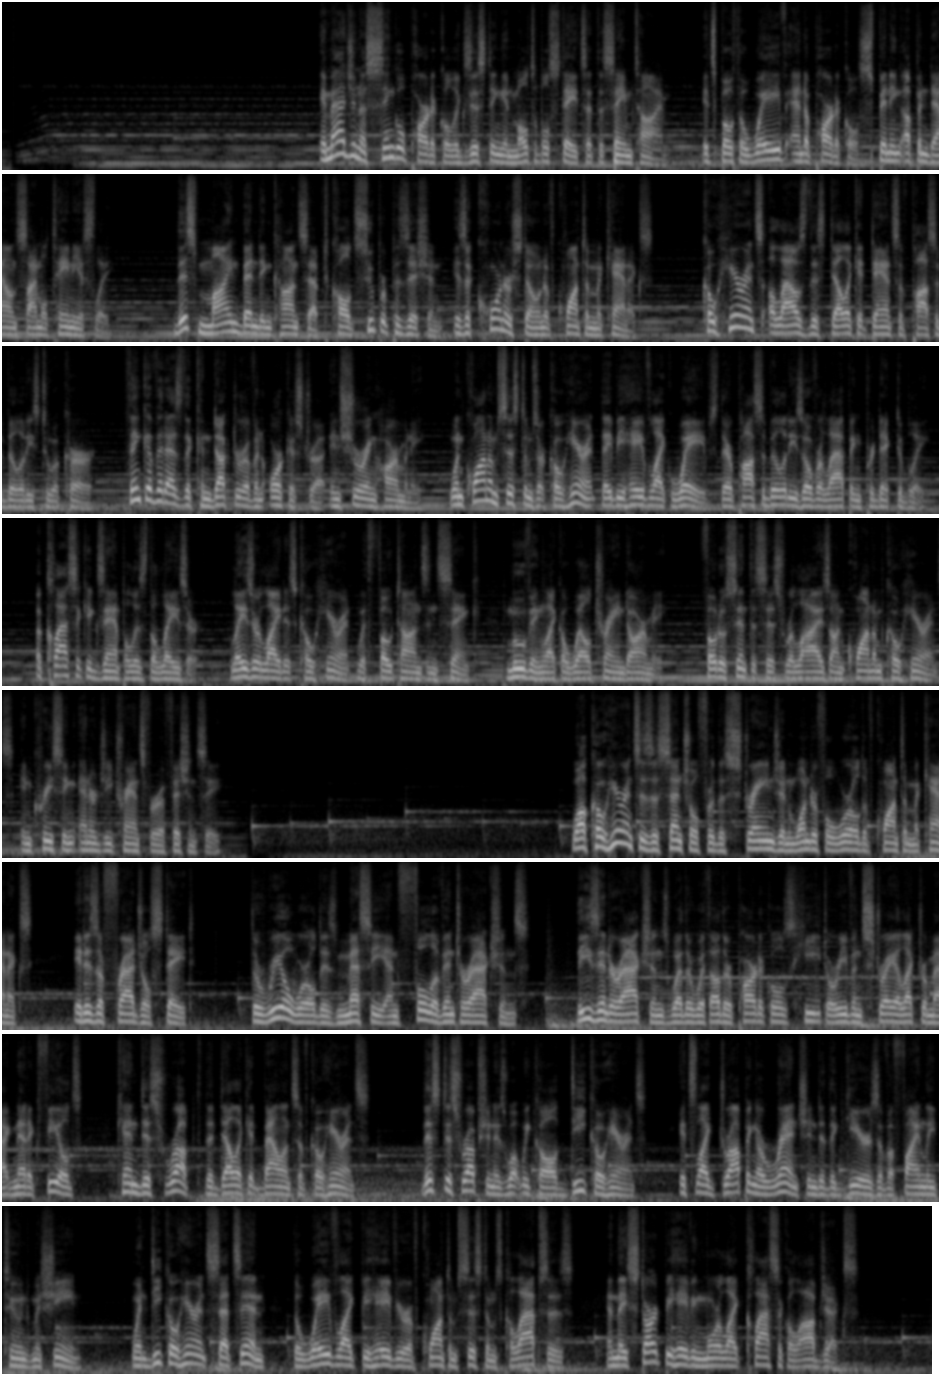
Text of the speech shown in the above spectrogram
Imagine a single particle existing in multiple states at the same time. It's both a wave and a particle spinning up and down simultaneously. This mind-bending concept called superposition is a cornerstone of quantum mechanics. Coherence allows this delicate dance of possibilities to occur. Think of it as the conductor of an orchestra ensuring harmony. When quantum systems are coherent they behave like waves, their possibilities overlapping predictably. A classic example is the laser. Laser light is coherent with photons in sync, moving like a well-trained army. Photosynthesis relies on quantum coherence, increasing energy transfer efficiency. While coherence is essential for the strange and wonderful world of quantum mechanics, it is a fragile state. The real world is messy and full of interactions. These interactions, whether with other particles, heat or even stray electromagnetic fields, can disrupt the delicate balance of coherence. This disruption is what we call decoherence. It's like dropping a wrench into the gears of a finely tuned machine. When decoherence sets in, the wave-like behavior of quantum systems collapses, and they start behaving more like classical objects.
